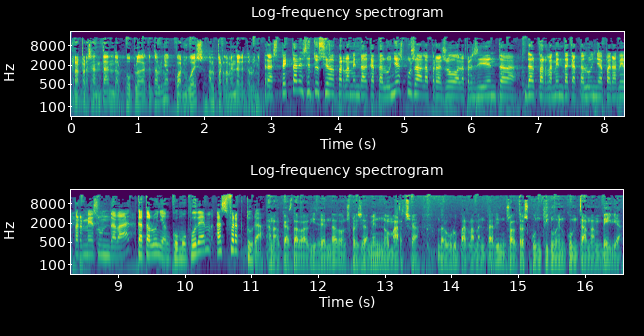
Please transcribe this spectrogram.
representant del poble de Catalunya quan ho és el Parlament de Catalunya. Respecte a la institució del Parlament de Catalunya és posar a la presó a la presidenta del Parlament de Catalunya per haver permès un debat? Catalunya en Comú Podem es fractura. En el cas de l'Elisenda, doncs precisament no marxa del grup parlamentari. Nosaltres continuem comptant amb ella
